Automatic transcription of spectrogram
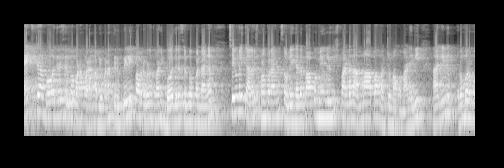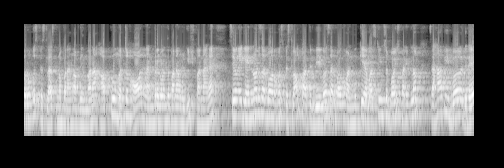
next birthday Selvam பண்ண போறாங்க அப்படின்னா திரு பிலிப் அவர்களும் வந்து மாதிரி பர்த்டே செல்வம் பண்ணாங்க ஸோ இவங்களுக்கு அலௌன்ஸ் பண்ண போறாங்க. ஸோ அப்படிங்கிறத பாப்போம் இவங்களுக்கு விஷ் பண்ணுறது அம்மா அப்பா மற்றும் அவங்க மனைவி. அண்ட் இன்னும் ரொம்ப ரொம்ப ரொம்ப ஸ்பெஷலாக பண்ண போறாங்க அப்படின்னு அப்பு மற்றும் ஆல் நண்பர்கள் வந்து பண்ண உங்களுக்கு விஷ் பண்ணாங்க ஸோ இவங்களுக்கு என்னோட சார்பாக ரொம்ப ஸ்பெஷலாக பார்த்து விவோ சார்பாகவும் அண்ட் முக்கிய மஸ்டின் சார்பாக பண்ணிக்கலாம். ஸோ ஹாப்பி பர்த்டே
